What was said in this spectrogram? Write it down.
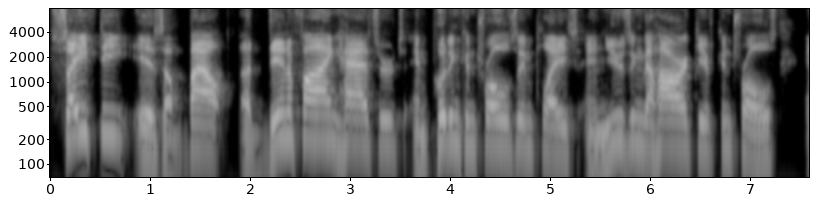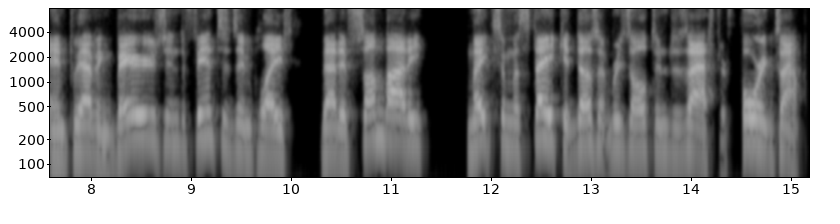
safety is about identifying hazards and putting controls in place and using the hierarchy of controls and having barriers and defenses in place that if somebody makes a mistake, it doesn't result in disaster. For example,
